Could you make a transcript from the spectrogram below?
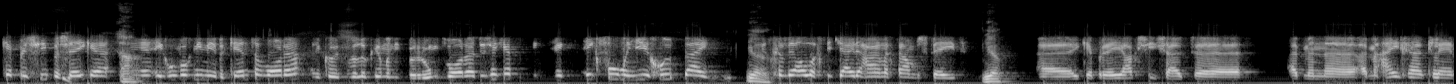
Ik heb principe zeker. Ja. Eh, Ik hoef ook niet meer bekend te worden. Ik wil ook helemaal niet beroemd worden. Dus ik, heb, ik, ik, ik voel me hier goed bij. Ja. Ik vind het geweldig dat jij er aandacht aan besteedt. Ja. Eh, ik heb reacties uit, eh, uit, mijn, uit mijn eigen clan,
